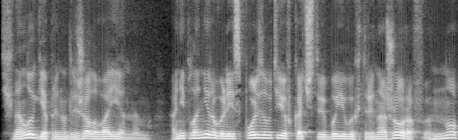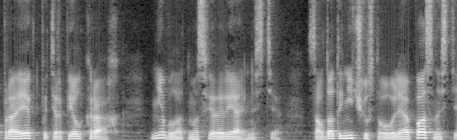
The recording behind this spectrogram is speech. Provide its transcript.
Технология принадлежала военным. Они планировали использовать ее в качестве боевых тренажеров, но проект потерпел крах. Не было атмосферы реальности. Солдаты не чувствовали опасности,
